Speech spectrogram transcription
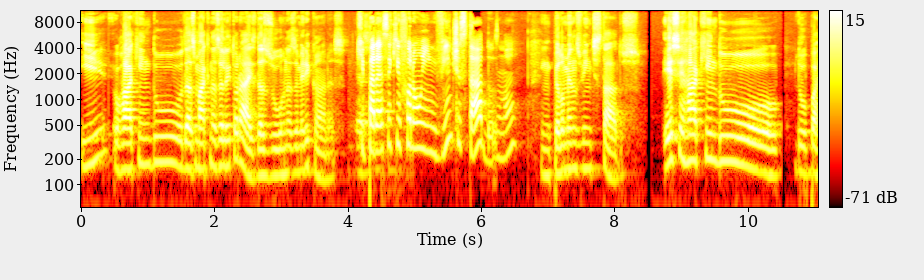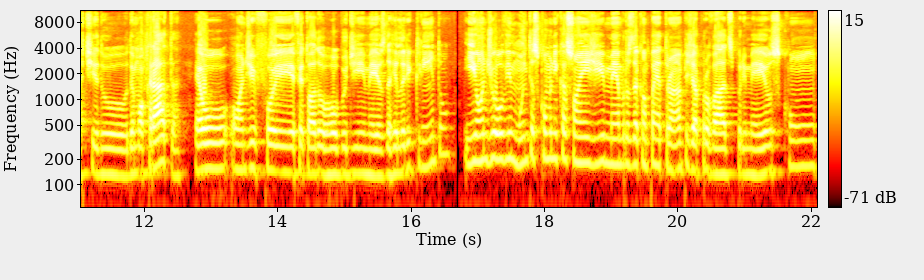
e o hacking do, das máquinas eleitorais, das urnas americanas. Que parece que foram em 20 estados, né? Em pelo menos 20 estados. Esse hacking do, do Partido Democrata é o onde foi efetuado o roubo de e-mails da Hillary Clinton e onde houve muitas comunicações de membros da campanha Trump já aprovados por e-mails com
